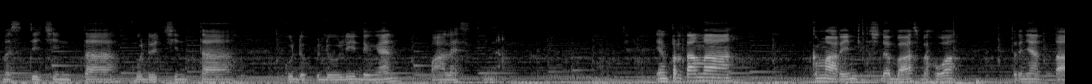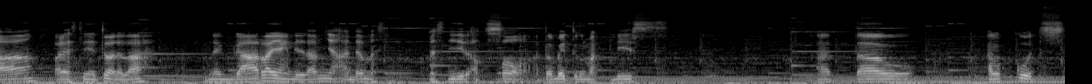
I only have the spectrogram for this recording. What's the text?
mesti cinta, kudu cinta, kudu peduli dengan Palestina. Yang pertama, kemarin kita sudah bahas bahwa ternyata Palestina itu adalah negara yang di dalamnya ada Masjidil Aqsa atau Baitul Maqdis atau Al-Quds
